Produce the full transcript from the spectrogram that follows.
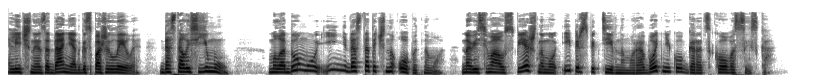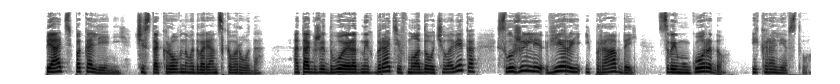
Личное задание от госпожи Лейлы досталось ему, молодому и недостаточно опытному, но весьма успешному и перспективному работнику городского сыска. Пять поколений чистокровного дворянского рода, а также двое родных братьев молодого человека служили верой и правдой своему городу и королевству.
